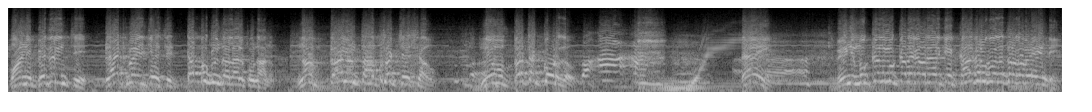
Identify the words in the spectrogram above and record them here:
వాణ్ణి బెదిరించి బ్లాక్ మెయిల్ చేసి డబ్బు గుంజాలనుకున్నాను. నా ప్లాన్ అంతా అప్సెట్ చేశావు. నువ్వు బ్రతకూడదు! వీణ్ణి ముక్కలు ముక్కలుగా కాకులు గుంజ వేయండి.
